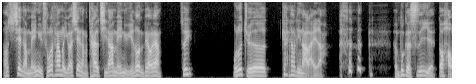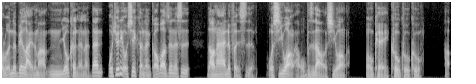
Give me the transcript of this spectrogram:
然后现场美女除了他们以外，现场还有其他美女也都很漂亮，所以我都觉得，干到底哪来的啊？很不可思议耶，到好伦那边来的吗？嗯，有可能啊，但我觉得有些可能，搞不好真的是老男孩的粉丝。我希望啦，我不知道，我希望了。OK，cool cool cool。好，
